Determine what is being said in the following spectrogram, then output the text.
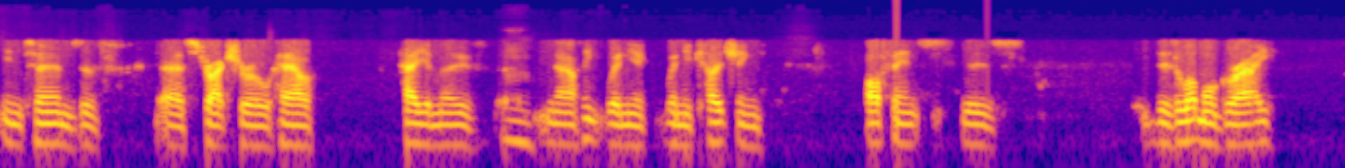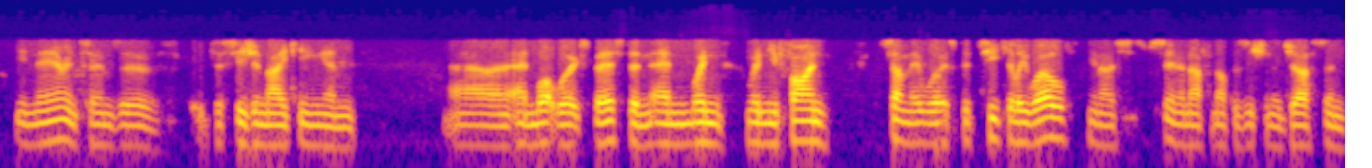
in terms of uh, structural how how you move. You know, I think when you when you're coaching offense, there's there's a lot more grey in there in terms of decision making and uh, and what works best. And, and when when you find something that works particularly well, you know, soon enough an opposition adjusts. And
